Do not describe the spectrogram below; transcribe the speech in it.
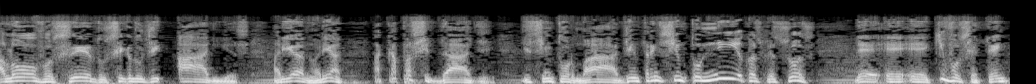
Alô, você do signo de Áries. Ariano, Ariano, a capacidade de se enturmar, de entrar em sintonia com as pessoas é, é, é, que você tem,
